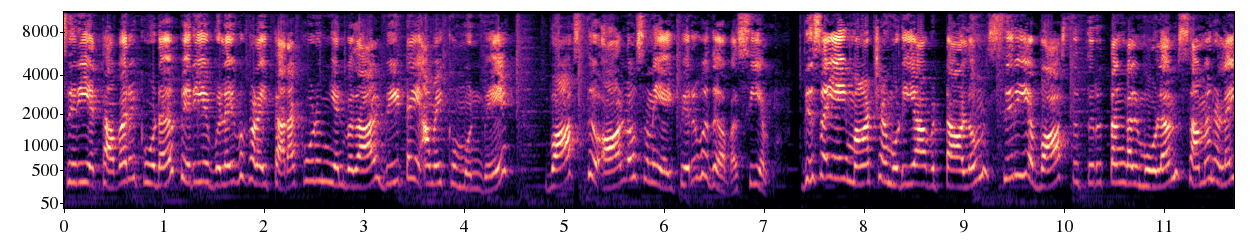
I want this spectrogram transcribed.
சிறிய தவறு கூட பெரிய விளைவுகளை தரக்கூடும் என்பதால் வீட்டை அமைக்கும் முன்பே வாஸ்து ஆலோசனையை பெறுவது அவசியம். திசையை மாற்ற முடியாவிட்டாலும் சிறிய வாஸ்து திருத்தங்கள் மூலம் சமநிலை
